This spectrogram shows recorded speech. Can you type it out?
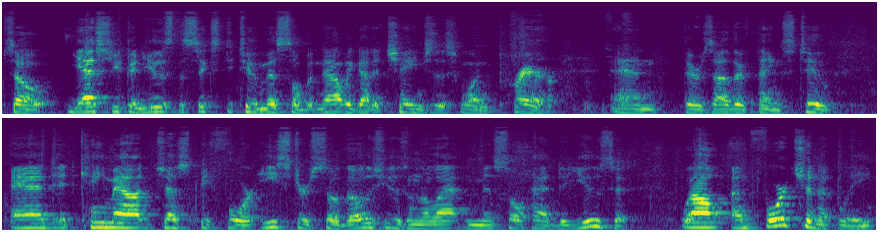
So, yes, you can use the 62 Missal, but now we got to change this one prayer. And there's other things too and it came out just before Easter, so those using the Latin Missal had to use it. Well, unfortunately,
